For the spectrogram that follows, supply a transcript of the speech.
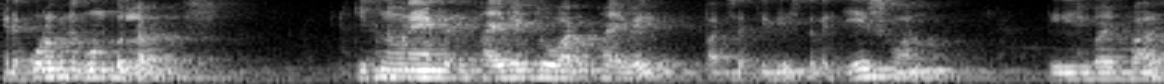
এটা কোনো কোনো গুণ করলাম। কিছু না মানে এক আছে? ফাইভ ইন্টু ওয়ান ফাইভে পাঁচ ছয় তিরিশ, তাহলে এ সমান তিরিশ বাই পাঁচ,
